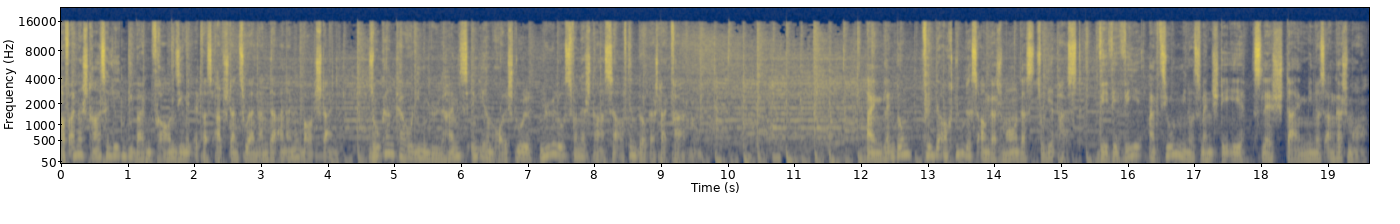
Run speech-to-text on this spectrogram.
Auf einer Straße legen die beiden Frauen sie mit etwas Abstand zueinander an einen Bordstein. So kann Caroline Mühlheims in ihrem Rollstuhl mühelos von der Straße auf den Bürgersteig fahren. Einblendung Finde auch du das Engagement, das zu dir passt. www.aktion-mensch.de slash dein-engagement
